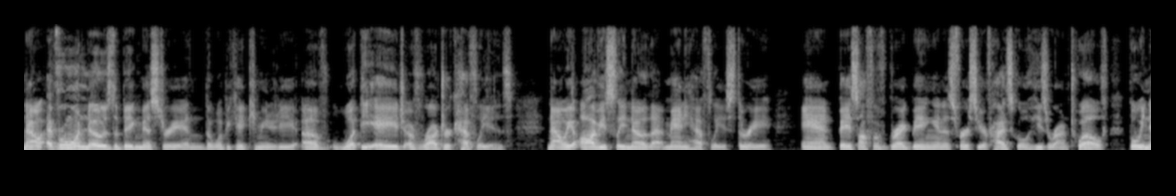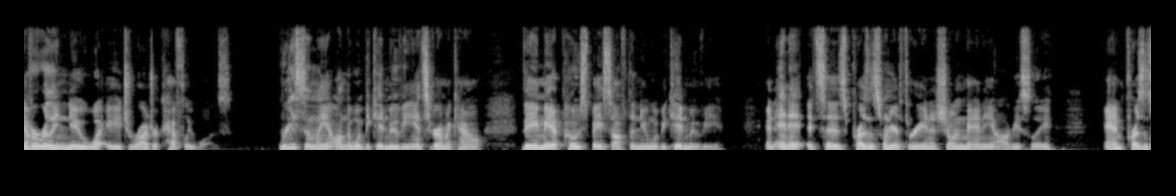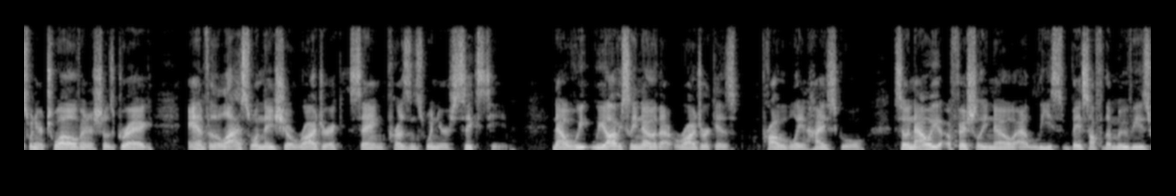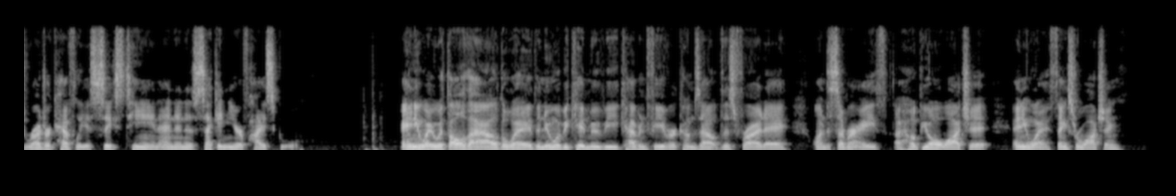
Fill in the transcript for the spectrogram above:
Now, everyone knows the big mystery in the Wimpy Kid community of what the age of Rodrick Heffley is. Now, we obviously know that Manny Heffley is three, and based off of Greg being in his first year of high school, he's around 12, but we never really knew what age Rodrick Heffley was. Recently, on the Wimpy Kid Movie Instagram account, they made a post based off the new Wimpy Kid movie. And in it, it says presents when you're three, and it's showing Manny, obviously and presents when you're 12 and it shows Greg. And for the last one, they show Rodrick saying presents when you're 16. Now, we, we obviously know that Rodrick is probably in high school. So now we officially know, at least based off of the movies, Rodrick Heffley is 16 and in his second year of high school. Anyway, with all that out of the way, the new Wimpy Kid movie, Cabin Fever, comes out this Friday on December 8th. I hope you all watch it. Anyway, thanks for watching.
